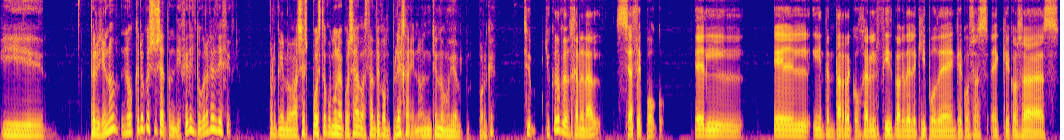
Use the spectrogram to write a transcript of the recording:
Y... Pero yo no, no creo que eso sea tan difícil. ¿Tú crees que es difícil? Porque lo has expuesto como una cosa bastante compleja y no entiendo muy bien por qué. Yo creo que en general se hace poco. El, intentar recoger el feedback del equipo de en qué cosas, en qué cosas,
